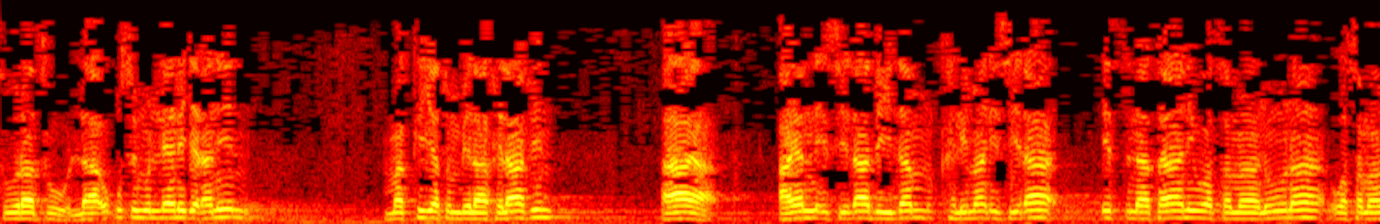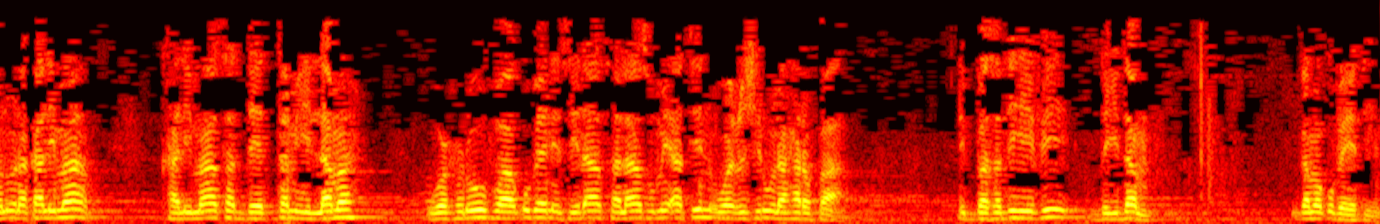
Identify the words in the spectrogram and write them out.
suuratu laa uqsimu ni jedhaniin makiyyatun bilaa khilaafin aya ayanni isiidha diidam kalimaan isiidha isnataani wasamaanuuna kalimaa kalimaa saddeettamii lama وحروفها قبين إسيلا ثلاثمائة وعشرون حرفا إبا سديه في ديدم كما قبيتي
